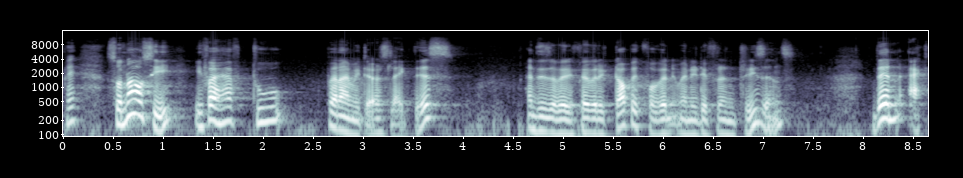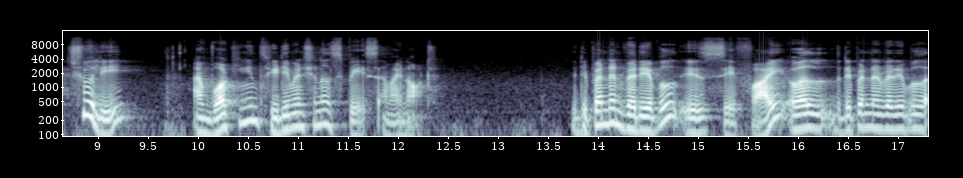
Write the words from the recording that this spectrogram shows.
Okay. So, now see if I have two parameters like this and this is a very favorite topic for very many different reasons then actually I am working in 3 dimensional space am I not. The dependent variable is say phi well the dependent variable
